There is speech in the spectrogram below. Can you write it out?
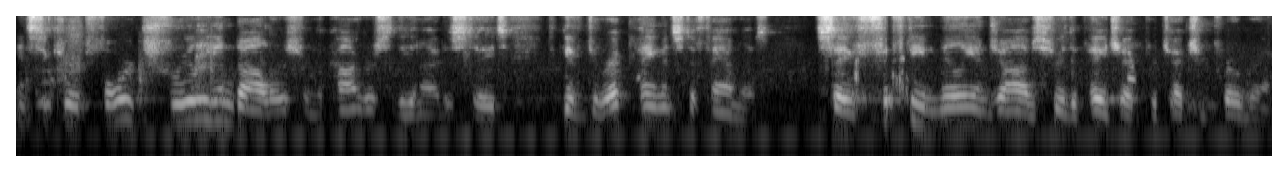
and secured four trillion dollars from the Congress of the United States to give direct payments to families, save 50 million jobs through the Paycheck Protection Program.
